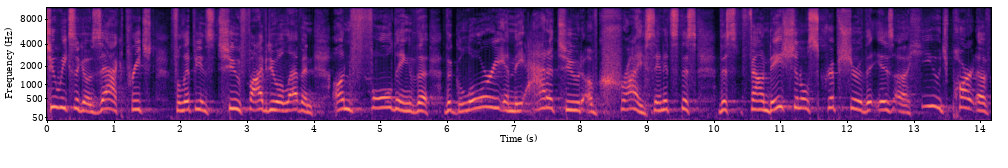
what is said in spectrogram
Two weeks ago, Zach preached Philippians 2 5 to 11, unfolding the, the glory and the attitude of Christ. And it's this, this foundational scripture that is a huge part of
